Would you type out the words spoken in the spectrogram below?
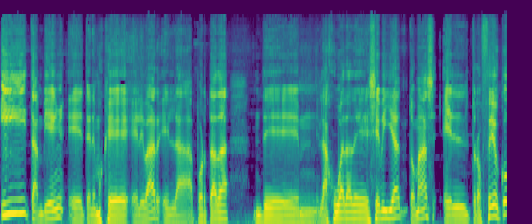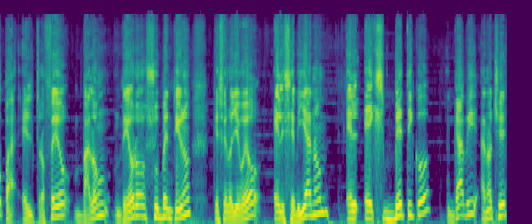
Y también eh, tenemos que elevar en la portada de mm, la jugada de Sevilla, Tomás, el trofeo Copa, el trofeo Balón de Oro Sub-21, que se lo llevó el sevillano, el exbético Gaby anoche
